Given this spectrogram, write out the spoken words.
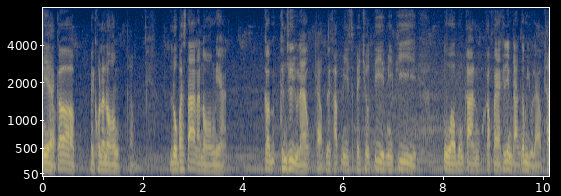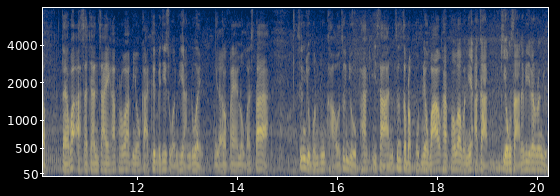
เนี่ยครับก็เป็นคนละนองครับ โรบัสต้าละนองเนี่ย ก็ขึ้นชื่ออยู่แล้วครับนะครับมีสเปเชียลตี้มีพี่ตัววงการกาแฟที่ยังดังก็มีอยู่แล้วครับแต่ว่าอัศจรรย์ใจครับ เพราะว่ามีโอกาสขึ้นไปที่สวนพี่อันด้วยปลูกครับกาแฟโรบัสต้าซึ่งอยู่บนภูเขาซึ่งอยู่ภาคอีสาน ซึ่งสำหรับผมเนี่ยว้าวครับ เพราะว่าวันนี้อากาศกี่องศานะพี่ที่นั่งอยู่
